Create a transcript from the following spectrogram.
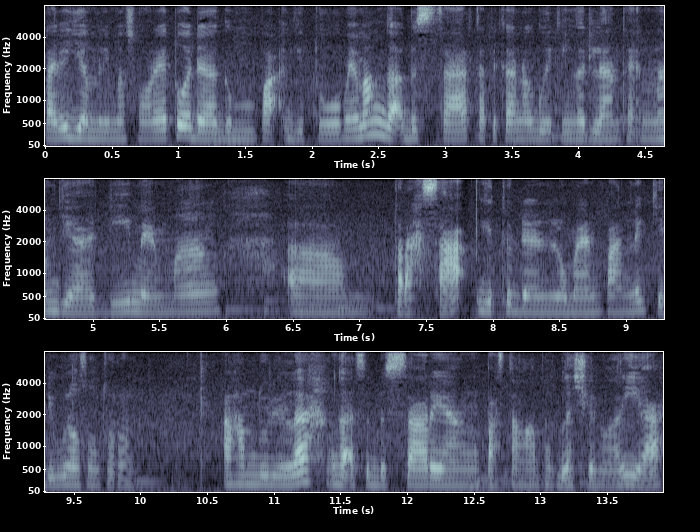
tadi jam 5 sore tuh ada gempa gitu memang nggak besar tapi karena gue tinggal di lantai 6 jadi memang um, terasa gitu dan lumayan panik jadi gue langsung turun. Alhamdulillah nggak sebesar yang pas tanggal 14 Januari ya.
